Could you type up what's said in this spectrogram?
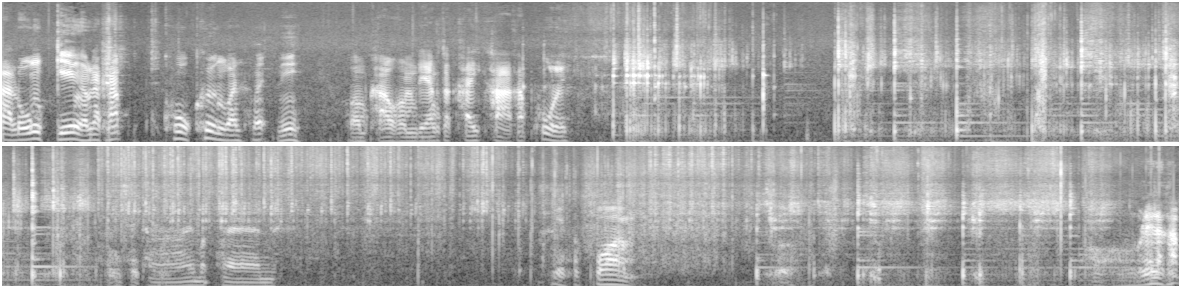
ถ้าลงเกียงนะครับโคเครื่องก่อนไว้นี่หอมขาวหอมแดงตะไคร้ขาครับโคเลยนี่ใส่ท้ายมะแขวนเห็ดผักป้อมโอ้โหได้แล้วครับ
